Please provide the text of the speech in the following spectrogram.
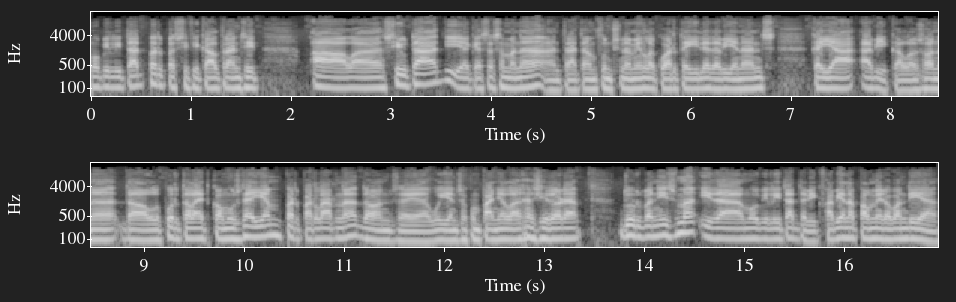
mobilitat per pacificar el trànsit a la ciutat i aquesta setmana ha entrat en funcionament la quarta illa de vianants que hi ha a Vic, a la zona del Portalet, com us dèiem. Per parlar-ne, doncs, eh, avui ens acompanya la regidora d'Urbanisme i de Mobilitat de Vic, Fabiana Palmero, bon dia.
